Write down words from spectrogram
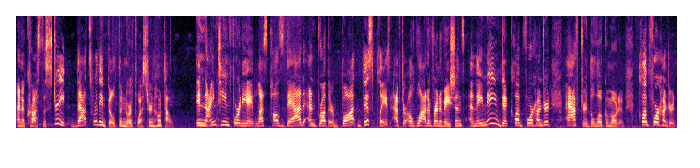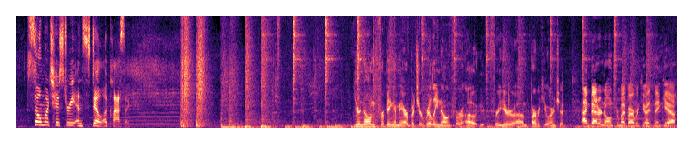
And across the street, that's where they built the Northwestern Hotel. In 1948, Les Paul's dad and brother bought this place after a lot of renovations, and they named it Club 400 after the locomotive. Club 400, so much history and still a classic. You're known for being a mayor, but you're really known for uh, for your um, barbecue, aren't you? I'm better known for my barbecue, I think, yeah.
